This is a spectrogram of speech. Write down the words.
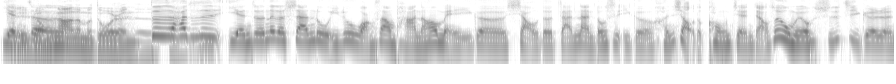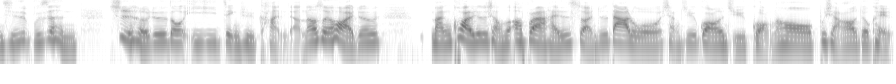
沿着容纳那么多人的，对对，它就是沿着那个山路一路往上爬，然后。每一个小的展览都是一个很小的空间，这样，所以我们有十几个人，其实不是很适合，就是都一一进去看这样。然后所以后来就蛮快，就是想说啊，不然还是算，就是大家如果想继续逛就继续逛，然后不想要就可以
